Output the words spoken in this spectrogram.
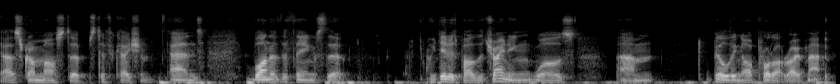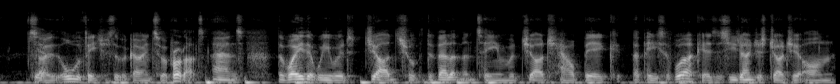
uh, Scrum Master certification. And one of the things that we did as part of the training was um, building our product roadmap. So Yeah. all the features that would go into a product, and the way that we would judge, or the development team would judge how big a piece of work is, is you don't just judge it on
